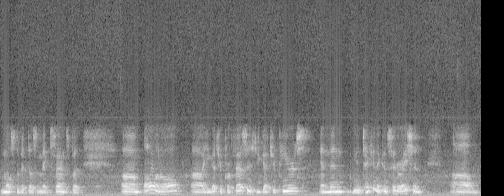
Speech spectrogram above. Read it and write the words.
Most of it doesn't make sense, but um, all in all, uh, you got your professors, you got your peers, and then you know, take into consideration um,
